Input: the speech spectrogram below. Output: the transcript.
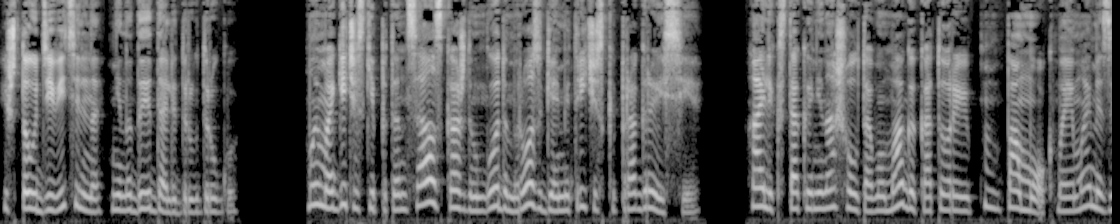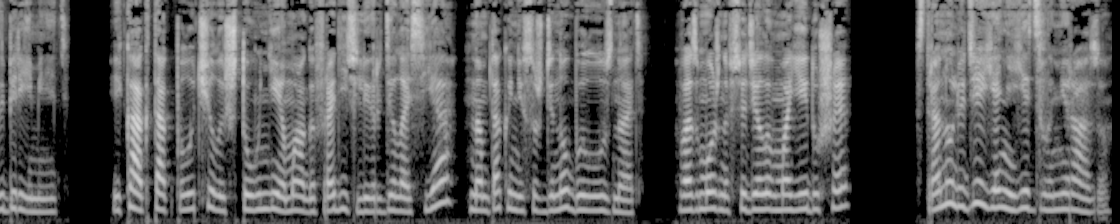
и, что удивительно, не надоедали друг другу. Мой магический потенциал с каждым годом рос в геометрической прогрессии. Алекс так и не нашел того мага, который помог моей маме забеременеть. И как так получилось, что у не магов родителей родилась я, нам так и не суждено было узнать. Возможно, все дело в моей душе? В страну людей я не ездила ни разу.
